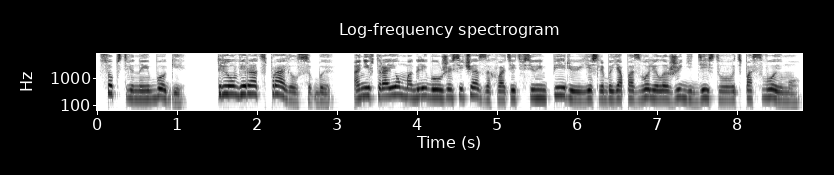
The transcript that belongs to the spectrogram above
собственные боги. Триумвират справился бы. Они втроем могли бы уже сейчас захватить всю империю, если бы я позволила Жиге действовать по-своему.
